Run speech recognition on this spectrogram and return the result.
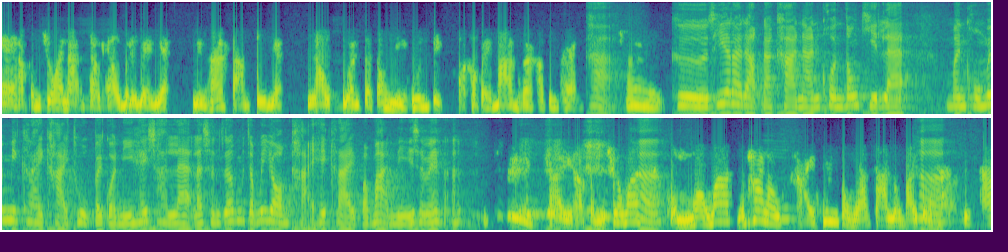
น่ๆครับ ผมเชื่อว่าณแถวๆบริเวณเนี้ยหนึ่งห้าสามศูนย์เนี่ยเราควรจะต้องมีหุ้นติดพอเข้าไปบ้านเหมือนกันครับคุณแพนค่ะใช่คือที่ระดับราคานั้นคนต้องคิดและมันคงไม่มีใครขายถูกไปกว่านี้ให้ฉันและ และฉันจะจะไม่ยอมขายให้ใครประมาณนี้ใช่ไหมคะ ใช่ครับ ผมเชื่อว่า ผมมองว่าถ้าเราขายหุ้นตรงนี้การลงไปตรงหางถึงห้า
